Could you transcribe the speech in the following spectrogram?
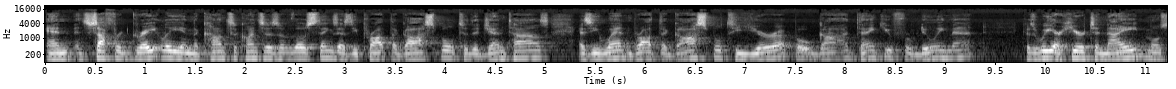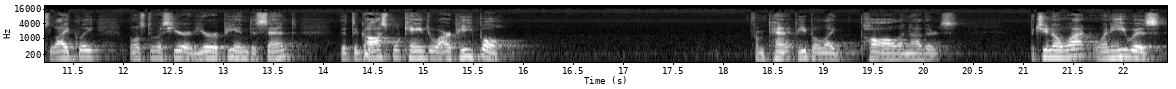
and, and, suffered greatly in the consequences of those things as he brought the gospel to the Gentiles, as he went and brought the gospel to Europe. Oh, God, thank you for doing that. Because we are here tonight, most likely, most of us here of European descent, that the gospel came to our people from people like Paul and others. But you know what? When he was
